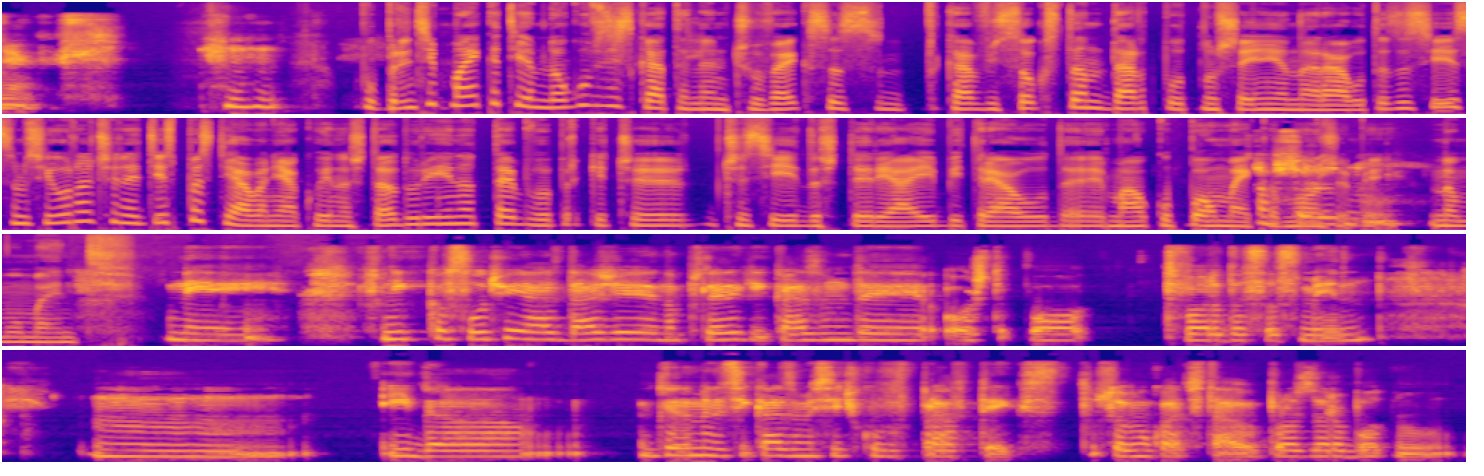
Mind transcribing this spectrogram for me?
Някакси. По принцип, майка ти е много взискателен човек с така висок стандарт по отношение на работата си и съм сигурна, че не ти спестява някои неща, дори и на теб, въпреки че, че си дъщеря и би трябвало да е малко по-мека, Абсолютно. може би, на моменти. Не, в никакъв случай аз даже напоследък и казвам да е още по-твърда с мен м- и да гледаме да си казваме всичко в прав текст, особено когато става въпрос за работно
